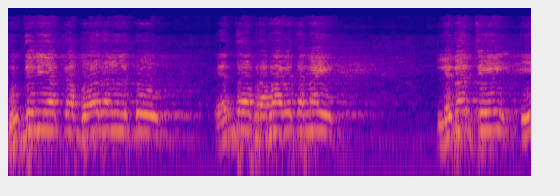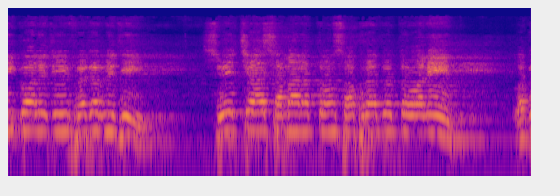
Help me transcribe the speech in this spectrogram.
బుద్ధుని యొక్క బోధనలకు ఎంతో ప్రభావితమై లిబర్టీ ఈక్వాలిటీ ఫెటర్నిటీ స్వేచ్ఛ సమానత్వం సౌభ్రాతృత్వం అని ఒక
